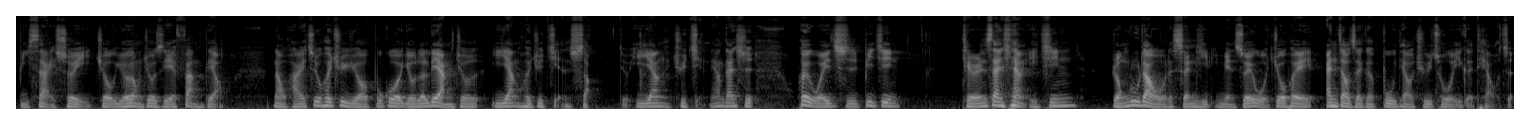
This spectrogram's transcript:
比赛，所以就游泳就直接放掉。那我还是会去游，不过游的量就一样会去减少，就一样去减量，但是会维持。毕竟铁人三项已经融入到我的身体里面，所以我就会按照这个步调去做一个调整。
